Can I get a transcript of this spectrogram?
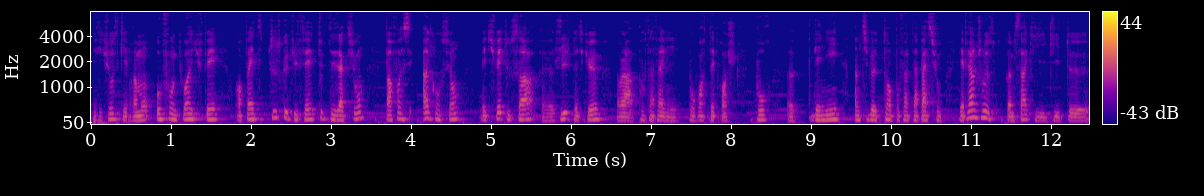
Il y a quelque chose qui est vraiment au fond de toi et tu fais en fait tout ce que tu fais, toutes tes actions. Parfois c'est inconscient, mais tu fais tout ça euh, juste parce que voilà pour ta famille, pour voir tes proches, pour gagner un petit peu de temps, pour faire ta passion. Il y a plein de choses comme ça qui, te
